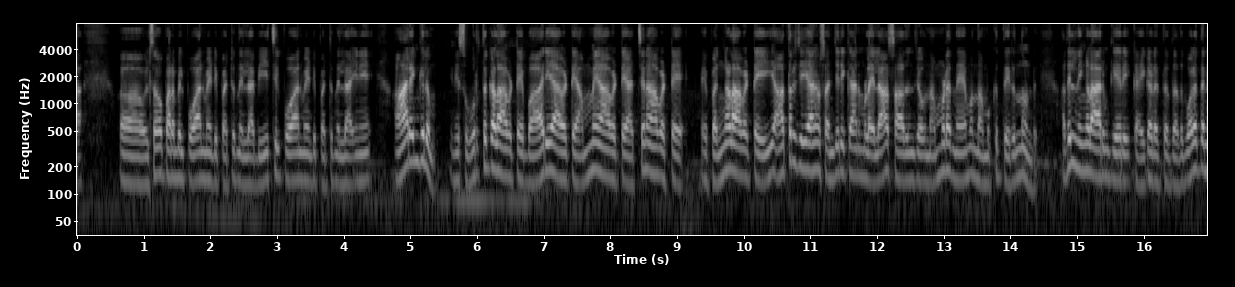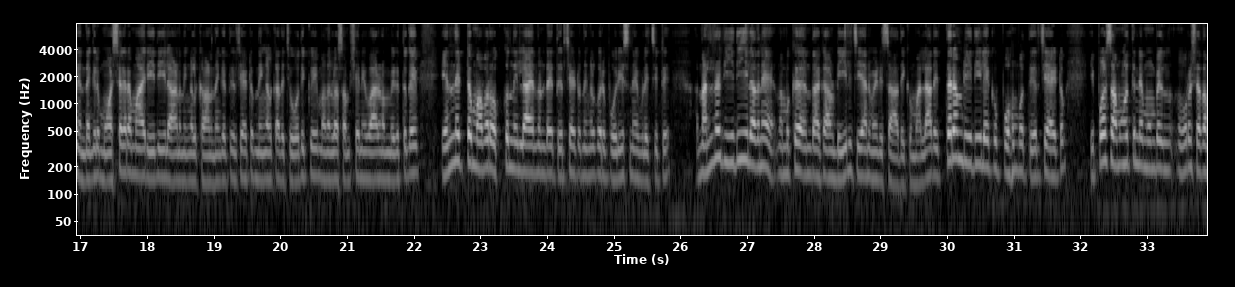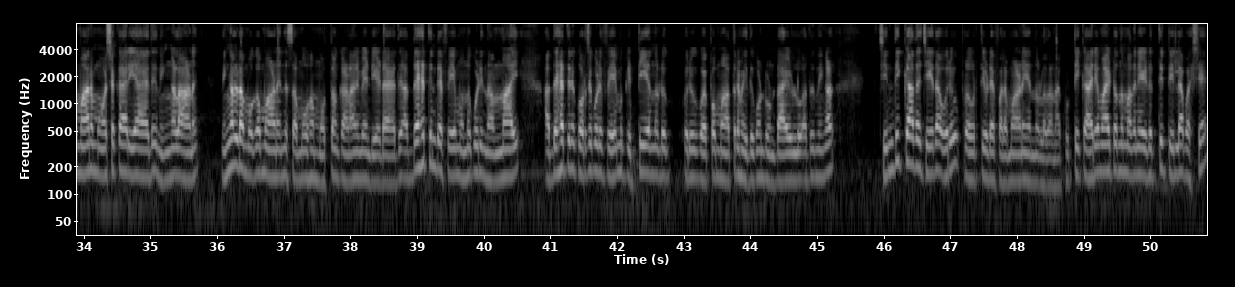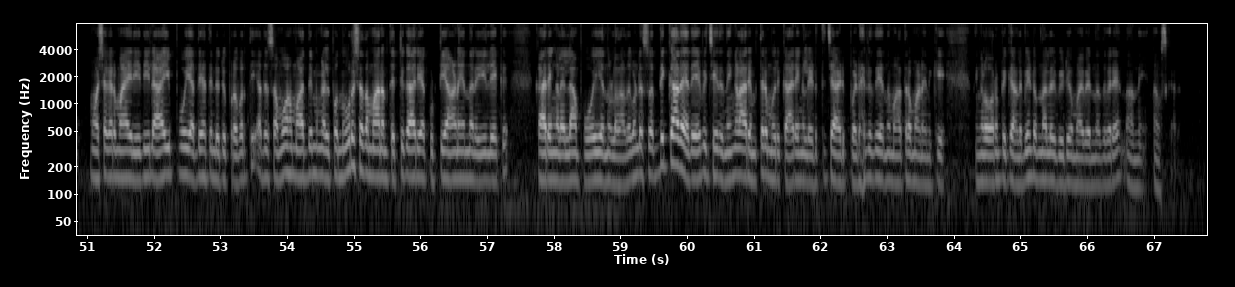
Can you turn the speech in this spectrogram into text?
ഉത്സവപ്പറമ്പിൽ പോകാൻ വേണ്ടി പറ്റുന്നില്ല ബീച്ചിൽ പോകാൻ വേണ്ടി പറ്റുന്നില്ല. ഇനി ആരെങ്കിലും ഇനി സുഹൃത്തുക്കളാവട്ടെ ഭാര്യ ആവട്ടെ അമ്മയാവട്ടെ അച്ഛനാവട്ടെ പെങ്ങളാവട്ടെ ഈ യാത്ര ചെയ്യാനോ സഞ്ചരിക്കാനുമുള്ള എല്ലാ സ്വാതന്ത്ര്യവും നമ്മുടെ നിയമം നമുക്ക് തരുന്നുണ്ട്. അതിൽ നിങ്ങൾ ആരും കയറി കൈകടത്തരുത്. അതുപോലെ തന്നെ എന്തെങ്കിലും മോശകരമായ രീതിയിലാണ് നിങ്ങൾ കാണുന്നതെങ്കിൽ തീർച്ചയായിട്ടും നിങ്ങൾക്കത് ചോദിക്കുകയും അതിനുള്ള സംശയ നിവാരണം വരുത്തുകയും എന്നിട്ടും അവർ ഒക്കുന്നില്ല എന്നുണ്ടെങ്കിൽ തീർച്ചയായിട്ടും നിങ്ങൾക്കൊരു പോലീസിനെ വിളിച്ചിട്ട് നല്ല രീതിയിൽ അതിനെ നമുക്ക് എന്താക്കാം ഡീൽ ചെയ്യാൻ വേണ്ടി സാധിക്കും. അല്ലാതെ ഇത്തരം രീതിയിലേക്ക് പോകുമ്പോൾ തീർച്ചയായിട്ടും ഇപ്പോൾ സമൂഹത്തിന്റെ മുമ്പിൽ നൂറ് ശതമാനം മോശക്കാരിയായത് നിങ്ങളാണ്. നിങ്ങളുടെ മുഖമാണ് ഇന്ന് സമൂഹം മൊത്തം കാണാൻ വേണ്ടി ഇടയായത് അദ്ദേഹത്തിന്റെ ഫെയിം ഒന്നുകൂടി നന്നായി. അദ്ദേഹത്തിന് കുറച്ചുകൂടി ഫെയിം കിട്ടി എന്നൊരു ഒരു കുഴപ്പം മാത്രമേ ഇതുകൊണ്ടുണ്ടായുള്ളൂ അത് നിങ്ങൾ ചിന്തിക്കാതെ ചെയ്ത ഒരു പ്രവൃത്തിയുടെ ഫലമാണ് എന്നുള്ളതാണ്. കുട്ടി കാര്യമായിട്ടൊന്നും അതിനെ എടുത്തിട്ടില്ല. പക്ഷേ മോശകരമായ രീതിയിലായിപ്പോയി അദ്ദേഹത്തിന്റെ ഒരു പ്രവൃത്തി. അത് സമൂഹ മാധ്യമങ്ങൾ ഇപ്പോൾ നൂറ് ശതമാനം തെറ്റുകാരിയ കുട്ടിയാണ് എന്ന രീതിയിലേക്ക് കാര്യങ്ങളെല്ലാം പോയി എന്നുള്ളതാണ്. അതുകൊണ്ട് ശ്രദ്ധിക്കാതെ ദയവ് ചെയ്ത് നിങ്ങളാരും ഇത്തരം ഒരു കാര്യങ്ങൾ എടുത്തു ചാടിപ്പെടരുത് എന്ന് മാത്രമാണ് എനിക്ക് നിങ്ങൾ ഓർമ്മിപ്പിക്കാനുള്ളത്. വീണ്ടും നല്ലൊരു വീഡിയോ വരെ നന്ദി. നമസ്കാരം.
